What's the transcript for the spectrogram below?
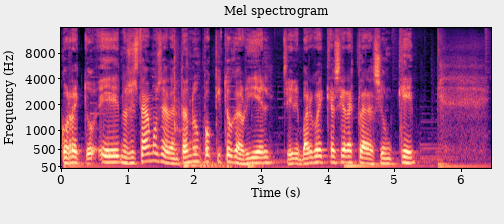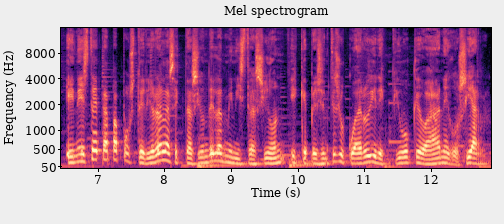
Correcto, eh, nos estábamos adelantando un poquito, Gabriel. Sin embargo, hay que hacer aclaración que en esta etapa posterior a la aceptación de la administración y que presente su cuadro directivo que va a negociar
